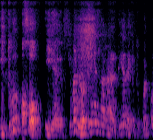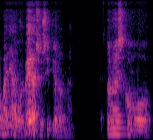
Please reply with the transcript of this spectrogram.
y tú, ojo, y encima no tienes la garantía de que tu cuerpo vaya a volver a su sitio normal. Esto no es como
